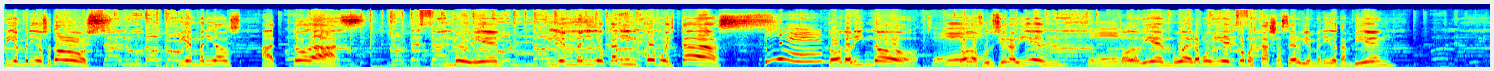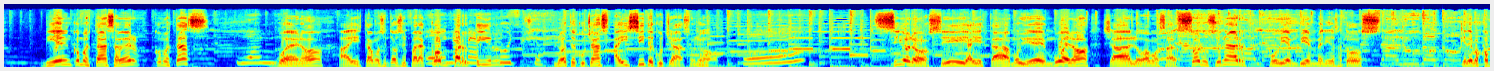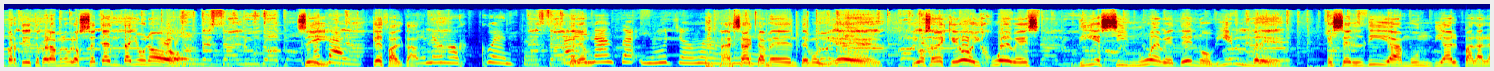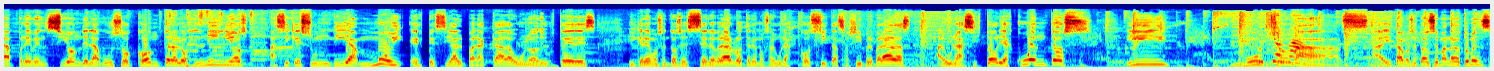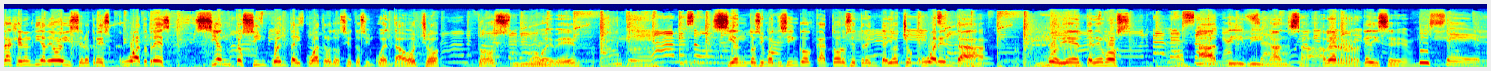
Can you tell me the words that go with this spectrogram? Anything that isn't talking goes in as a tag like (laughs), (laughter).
Bienvenidos a todos. Bienvenidos a todas. Muy bien. Bienvenido, Khalil. ¿Cómo estás? Bien. ¿Todo lindo? Sí. ¿Todo funciona bien? Sí. ¿Todo bien? Bueno, muy bien. ¿Cómo estás, Yacer? Bienvenido también. Bien, ¿cómo estás? A ver, ¿cómo estás? Bien. Bueno, ahí estamos entonces para Eh, compartir. No. ¿No te escuchás? Ahí sí te escuchás, ¿o no? ¿Eh? ¿Sí o no? Sí, ahí está, muy bien. Bueno, ya lo vamos a solucionar. Muy bien, bienvenidos a todos. Queremos compartir este programa número 71. Sí. Falta. ¿Qué falta? Tenemos cuentas, Tenemos- adivinanza y mucho más. (laughs) Exactamente, muy bien. Y vos sabés que hoy, jueves 19 de noviembre, es el Día Mundial para la Prevención del Abuso contra los Niños. Así que es un día muy especial para cada uno de ustedes. Y queremos entonces celebrarlo. Tenemos algunas cositas allí preparadas, algunas historias, cuentos y mucho más. Ahí estamos entonces, mandanos tu mensaje en el día de hoy, 0343 154 258 29 155 14 38 40. Muy bien, tenemos adivinanza. A ver, ¿qué dice? Dice,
